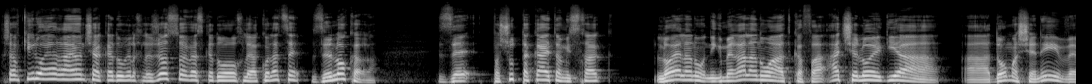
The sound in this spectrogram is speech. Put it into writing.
עכשיו, כאילו היה רעיון שהכדור ילך לז'וסווה ואז כדור ארוך לקולציה, זה לא קרה. זה פשוט תקע את המשחק, לא היה לנו, נגמרה לנו ההתקפה, עד שלא הגיע האדום השני, ו,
